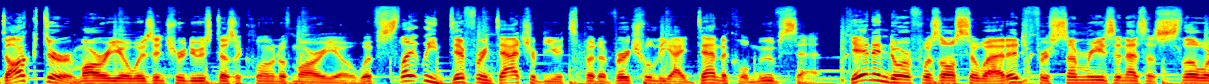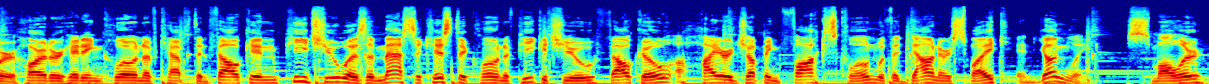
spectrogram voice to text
Dr. Mario was introduced as a clone of Mario, with slightly different attributes but a virtually identical moveset. Ganondorf was also added, for some reason as a slower, harder-hitting clone of Captain Falcon, Pichu as a masochistic clone of Pikachu, Falco, a higher-jumping Fox clone with a downer spike, and Young Link, a smaller,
